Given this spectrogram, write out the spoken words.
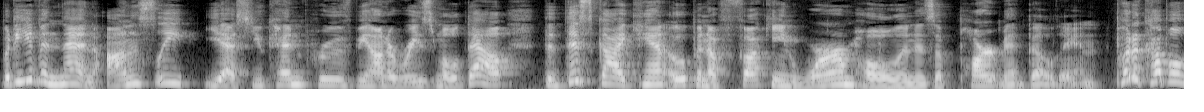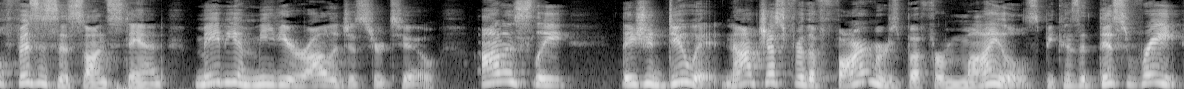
But even then, honestly, yes, you can prove beyond a reasonable doubt that this guy can't open a fucking wormhole in his apartment building. Put a couple physicists on stand, maybe a meteorologist or two. Honestly, they should do it, not just for the farmers, but for Miles, because at this rate,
